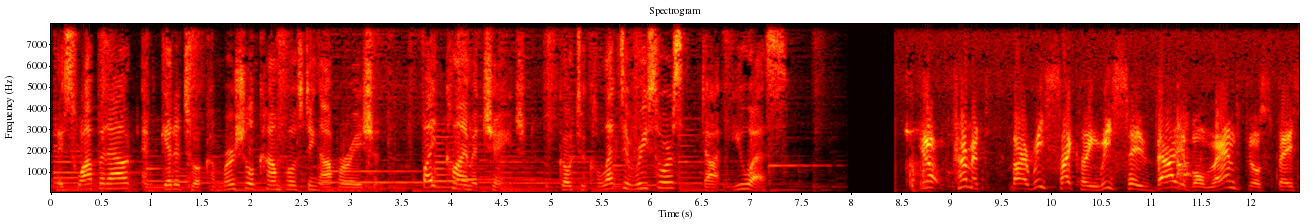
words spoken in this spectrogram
they swap it out, and get it to a commercial composting operation. Fight climate change. Go to collectiveresource.us. You know, Kermit, by recycling, we save valuable landfill space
